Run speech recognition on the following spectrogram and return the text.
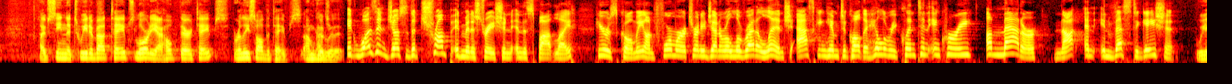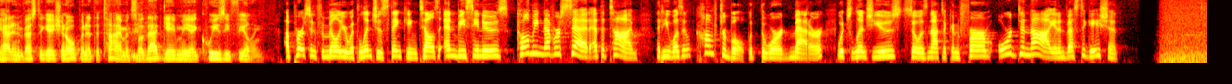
I've seen the tweet about tapes. Lordy, I hope there are tapes. Release all the tapes. I'm good with it. It wasn't just the Trump administration in the spotlight. Here's Comey on former Attorney General Loretta Lynch asking him to call the Hillary Clinton inquiry a matter, not an investigation. We had an investigation open at the time, and so that gave me a queasy feeling. A person familiar with Lynch's thinking tells NBC News Comey never said at the time that he wasn't comfortable with the word matter, which Lynch used so as not to confirm or deny an investigation.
